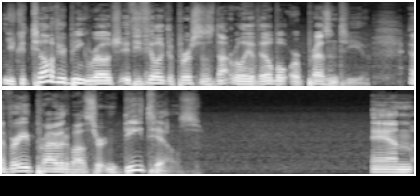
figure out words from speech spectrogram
You could tell if you're being roached if you feel like the person is not really available or present to you and very private about certain details. And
